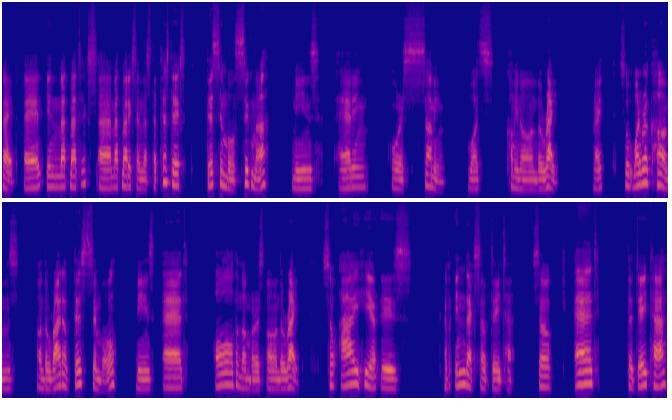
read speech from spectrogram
Right, and in mathematics, uh, mathematics and statistics, this symbol sigma means adding or summing what's coming on the right, right? So whatever comes on the right of this symbol means add all the numbers on the right. So I here is an index of data. So add the data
